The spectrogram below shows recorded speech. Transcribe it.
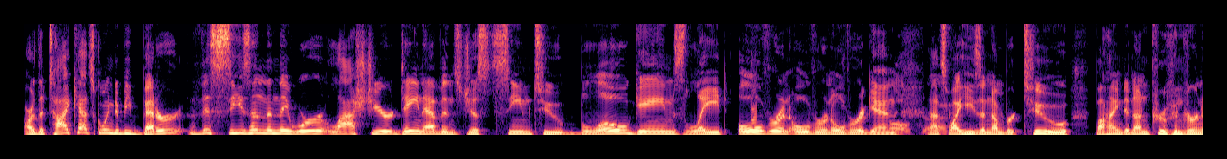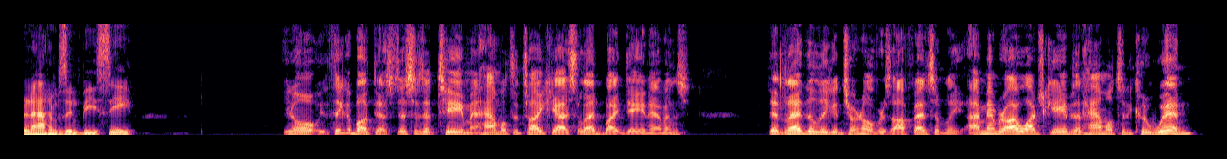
are the Ticats going to be better this season than they were last year? Dane Evans just seemed to blow games late over and over and over again. Oh, That's why he's a number two behind an unproven Vernon Adams in BC. You know, think about this. This is a team, Hamilton Ticats led by Dane Evans, that led the league in turnovers offensively. I remember I watched games that Hamilton could win –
